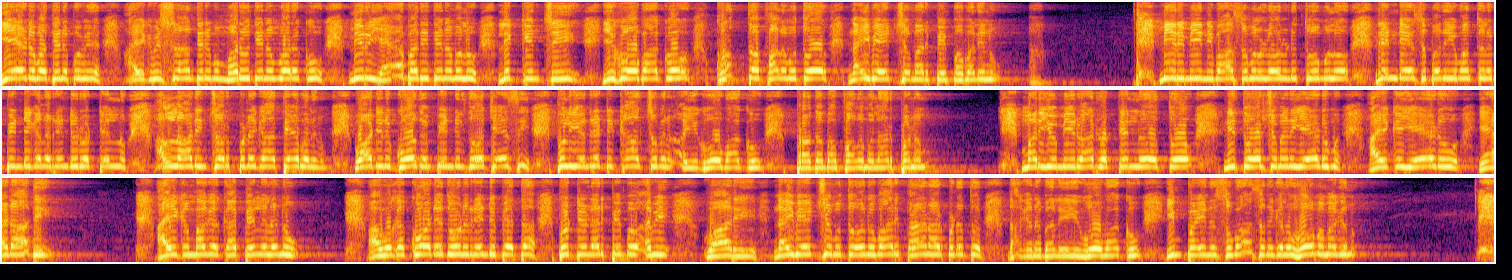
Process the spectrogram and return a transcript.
ఏడవ దినపు ఆ యొక్క విశ్రాంతి దినము మరు దినం వరకు మీరు యాభై దినములు లెక్కించి ఇగోబాకో క్రొత్త ఫలముతో నైవేద్యం అర్పింపబలెను మీరు మీ నివాసములలో నుండి తూములో రెండేసి పది వంతుల పిండి గల రెండు రొట్టెలను అల్లాడించొర్పణగా తేవలను. వాటిని గోధుమ పిండితో చేసి పులియన్ రెడ్డి కాల్చమని. అయ్యగోవాకు ప్రథమ ఫలముల అర్పణం మరియు మీరు ఆ రొట్టెలతో నిర్దోషమైన ఏడు ఆ యొక్క ఏడు ఏడాది ఆ యొక్క మగ క- పిల్లలను ఆ ఒక కోడెదోడు రెండు పెద్ద పొట్టు నడిపింపు అవి వారి నైవేద్యముతోను వారి ప్రాణార్పణతో దగన బలి హోవాకు ఇంపైన సువాసన గల హోమమగను.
